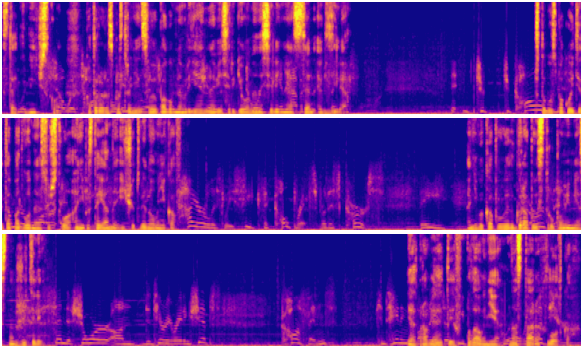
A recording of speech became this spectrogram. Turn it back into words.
статнического, которое распространяет свое пагубное влияние на весь регион и население Сен-Экзиля. Чтобы успокоить это подводное существо, они постоянно ищут виновников. Они выкапывают гробы с трупами местных жителей и отправляют их в плавание на старых лодках.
